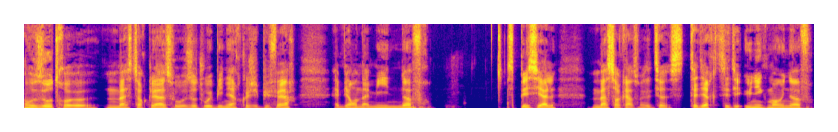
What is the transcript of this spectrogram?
aux autres euh, masterclass ou aux autres webinaires que j'ai pu faire, eh bien, on a mis une offre spéciale masterclass. C'est-à-dire que c'était uniquement une offre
